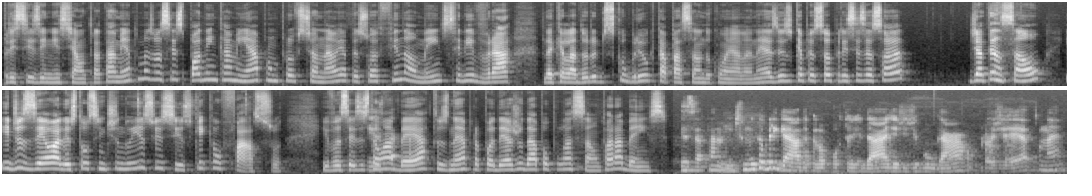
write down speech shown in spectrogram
precisam iniciar um tratamento, mas vocês podem encaminhar para um profissional e a pessoa finalmente se livrar daquela dor ou descobrir o que está passando com ela. Né? Às vezes o que a pessoa precisa é só de atenção e dizer, olha, estou sentindo isso, isso, isso, o que, que eu faço? E vocês estão Exatamente. abertos, né, para poder ajudar a população. Parabéns. Exatamente. Muito obrigada pela oportunidade de divulgar o projeto, né?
